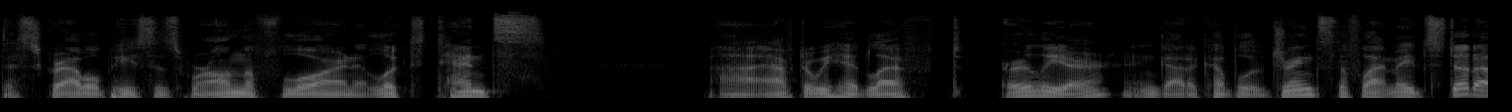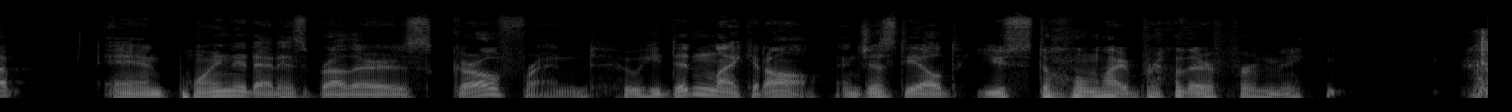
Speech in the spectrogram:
The Scrabble pieces were on the floor, and it looked tense. Uh, after we had left earlier and got a couple of drinks, the flatmate stood up and pointed at his brother's girlfriend, who he didn't like at all, and just yelled, You stole my brother from me.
